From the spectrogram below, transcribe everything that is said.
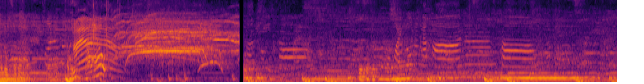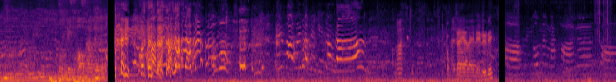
สนุกสนานนะฮะเฮ้ยมาแล้ว มาตกใจอะไรเดี๋ยวดูดิรูปหนึงนะคะหนึ่งสอง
